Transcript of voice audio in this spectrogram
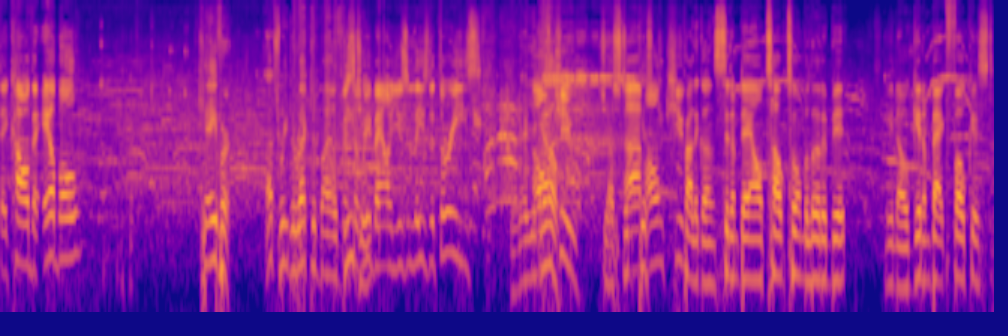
They call the elbow. Caver. That's redirected by Offensive Odigie. rebound usually leads to threes. And there you On go. cue. Justin I'm Kiss- on cue. Probably going to sit him down, talk to him a little bit, you know, get them back focused.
